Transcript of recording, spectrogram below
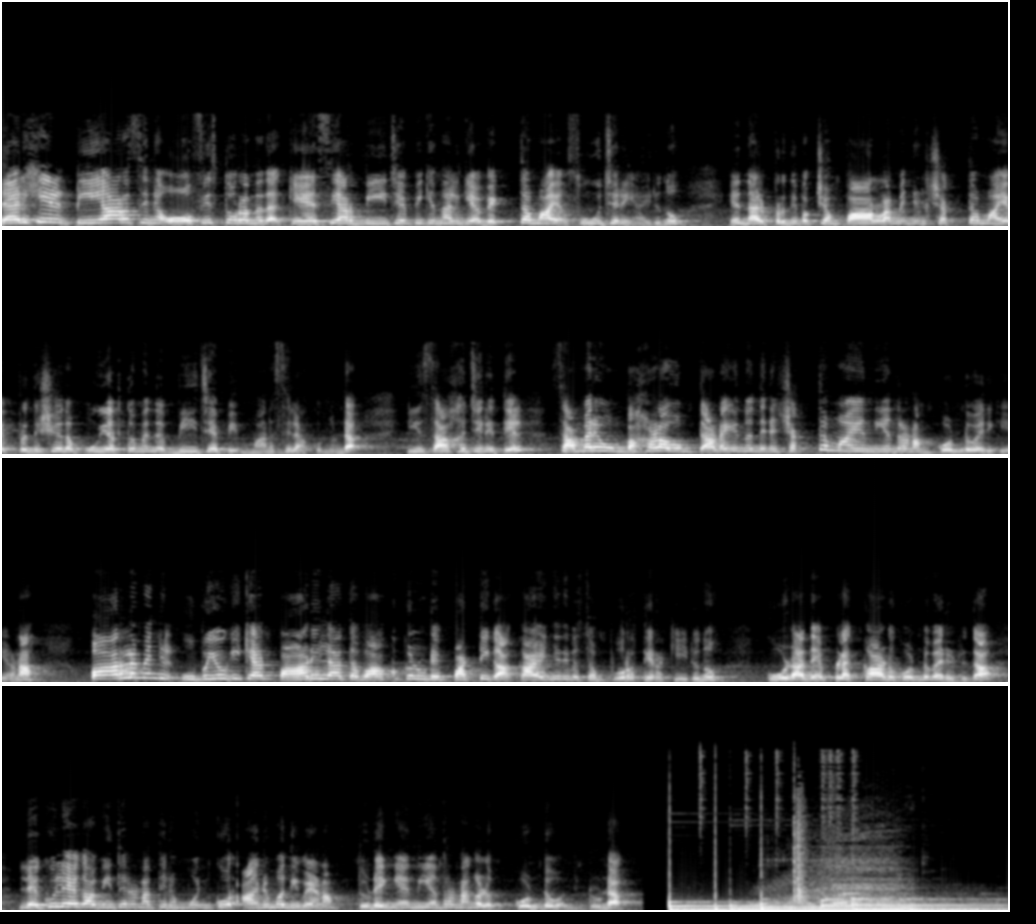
ഡൽഹിയിൽ ടി ആർ എസിന് ഓഫീസ് തുറന്നത് K C R B J പിക്ക് നൽകിയ വ്യക്തമായ സൂചനയായിരുന്നു. എന്നാൽ പ്രതിപക്ഷം പാർലമെന്റിൽ ശക്തമായ പ്രതിഷേധം ഉയർത്തുമെന്ന് ബി ജെ പി മനസ്സിലാക്കുന്നുണ്ട്. ഈ സാഹചര്യത്തിൽ സമരവും ബഹളവും തടയുന്നതിന് ശക്തമായ നിയന്ത്രണം കൊണ്ടുവരികയാണ്. പാർലമെന്റിൽ ഉപയോഗിക്കാൻ പാടില്ലാത്ത വാക്കുകളുടെ പട്ടിക കഴിഞ്ഞ ദിവസം പുറത്തിറക്കിയിരുന്നു. കൂടാതെ പ്ലക്കാർഡ് കൊണ്ടുവരരുത് ലഘുലേഖ വിതരണത്തിന് മുൻകൂർ അനുമതി വേണം തുടങ്ങിയ നിയന്ത്രണങ്ങളും കൊണ്ടുവന്നിട്ടുണ്ട്.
